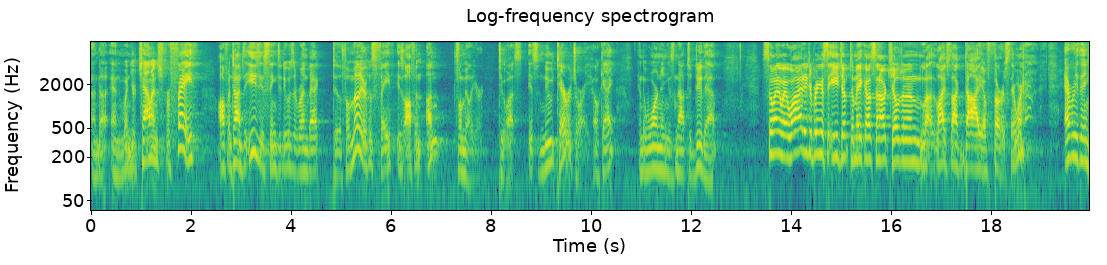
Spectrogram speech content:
And, uh, and when you're challenged for faith, oftentimes the easiest thing to do is to run back to the familiar because faith is often unfamiliar to us. It's new territory, okay? And the warning is not to do that. So, anyway, why did you bring us to Egypt to make us and our children and livestock die of thirst? They weren't, everything,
